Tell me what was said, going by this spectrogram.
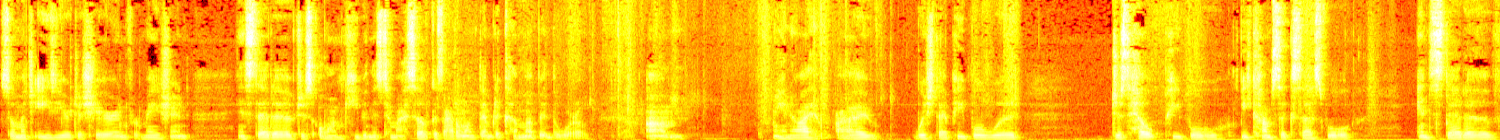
so much easier to share information instead of just, oh, I'm keeping this to myself because I don't want them to come up in the world. Um, you know, I, I wish that people would just help people become successful instead of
